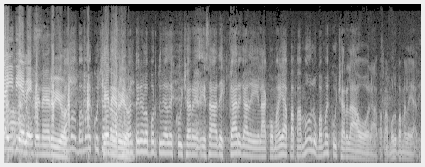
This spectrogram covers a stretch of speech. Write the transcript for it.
Ahí tienes. Qué nervios. Vamos, vamos a escuchar Qué para los que nervios. no han tenido la oportunidad de escuchar esa descarga de la Comaya Papamolu. Vamos a escucharla ahora. Papamolu Pamaleali.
